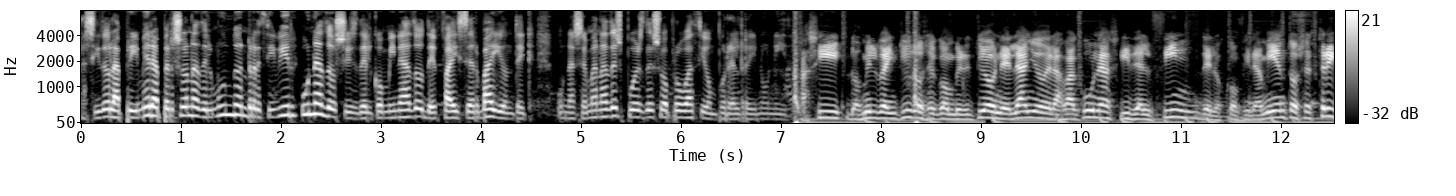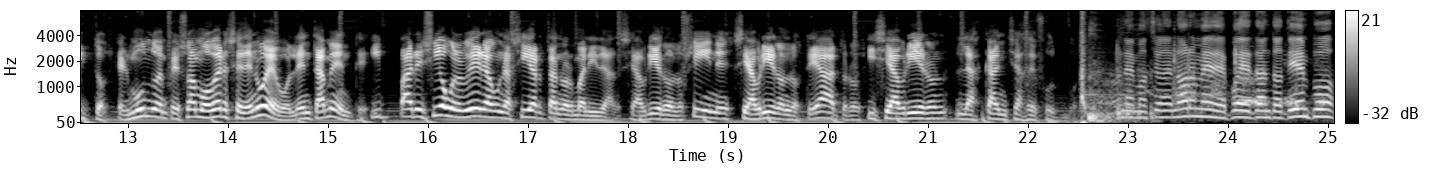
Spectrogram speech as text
ha sido la primera persona del mundo en recibir una dosis del combinado de Pfizer-BioNTech, una semana después de su aprobación por el Reino Unido. Así, 2021 se convirtió en el año de las vacunas y del fin de los confinamientos estrictos. El mundo empezó a moverse de nuevo, lentamente, y pareció volver a una cierta normalidad. Se abrieron los cines, se abrieron los teatros y se abrieron las canchas de fútbol. Una emoción enorme después de tanto tiempo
